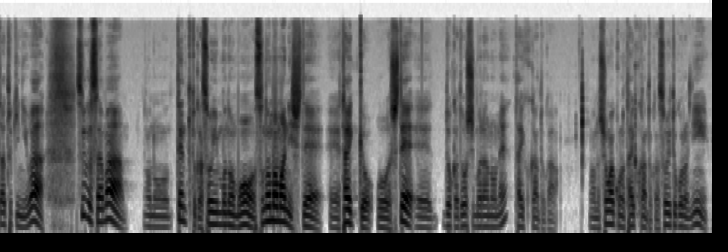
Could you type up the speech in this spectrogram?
た時にはすぐさまあのテントとかそういうものもそのままにして、えー、退去をして、えー、どっか道志村のね体育館とかあの小学校の体育館とかそういうところに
